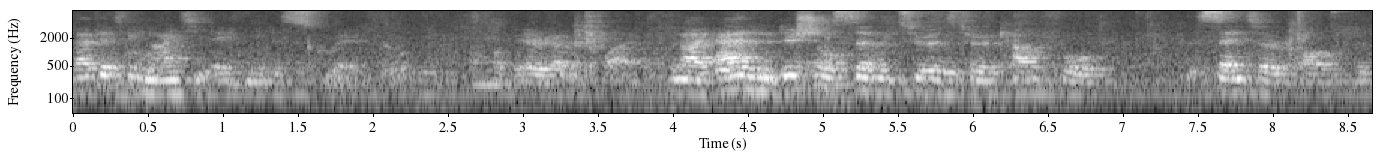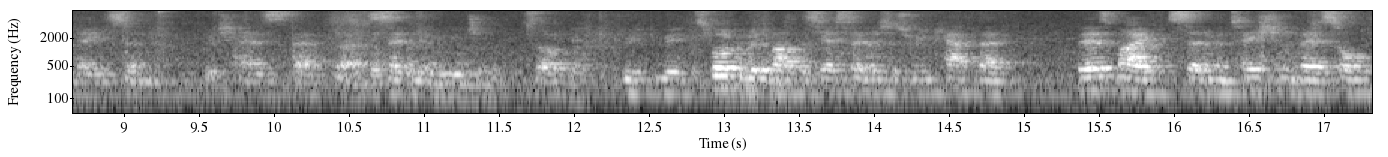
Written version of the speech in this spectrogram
That gets me 98 meters squared of area required. And I add an additional seven to it to account for the center of the basin, which has that uh, sediment region. So we, we spoke a bit about this yesterday. Let's just recap that. There's my sedimentation vessel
